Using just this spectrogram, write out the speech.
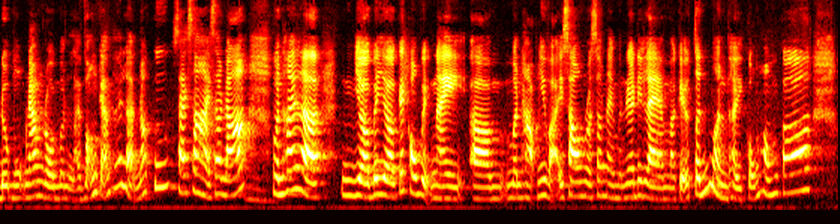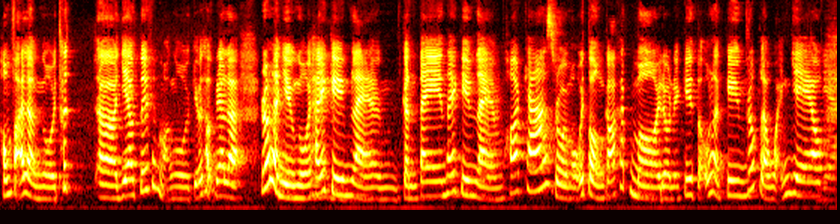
được một năm rồi mình lại vẫn cảm thấy là nó cứ sai sai sau đó ừ. mình thấy là giờ bây giờ cái công việc này uh, mình học như vậy xong rồi sau này mình ra đi làm mà kiểu tính mình thì cũng không có không phải là người thích uh, giao tiếp với mọi người kiểu thật ra là rất là nhiều người thấy ừ. kim làm content thấy kim làm podcast rồi mỗi tuần có khách mời đồ này kia tưởng là kim rất là quảng giao yeah.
